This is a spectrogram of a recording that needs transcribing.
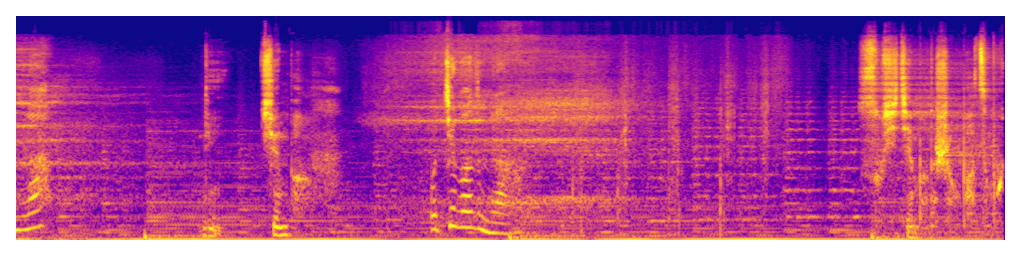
怎么了？你肩膀我肩膀怎么了？苏西肩膀的伤疤怎么会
